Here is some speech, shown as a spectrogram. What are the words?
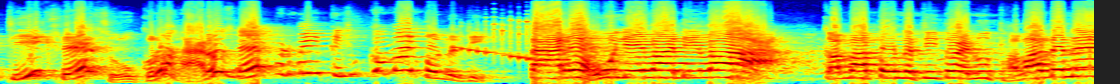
ઠીક છે, છોકરો સારો છે, પણ ભાઈ કશું કમાતો નથી. તારે હું લેવા દેવા? કમાતો નથી તો એનું થવા દે ને.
